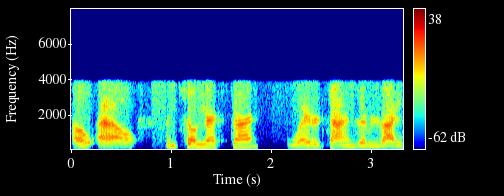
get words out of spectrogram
O L. Until next time, later times, everybody.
